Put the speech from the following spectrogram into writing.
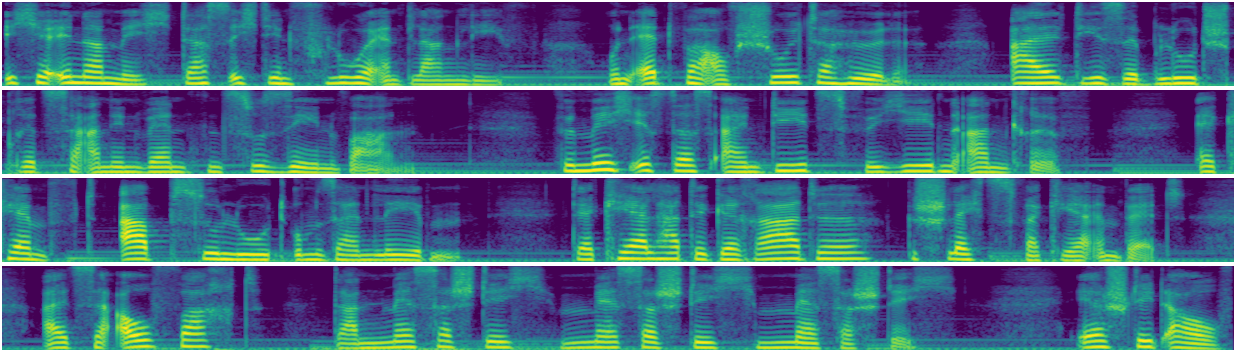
ich erinnere mich, dass ich den Flur entlang lief und etwa auf Schulterhöhle all diese Blutspritze an den Wänden zu sehen waren. Für mich ist das ein Diez für jeden Angriff. Er kämpft absolut um sein Leben. Der Kerl hatte gerade Geschlechtsverkehr im Bett. Als er aufwacht, dann Messerstich, Messerstich, Messerstich. Er steht auf,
